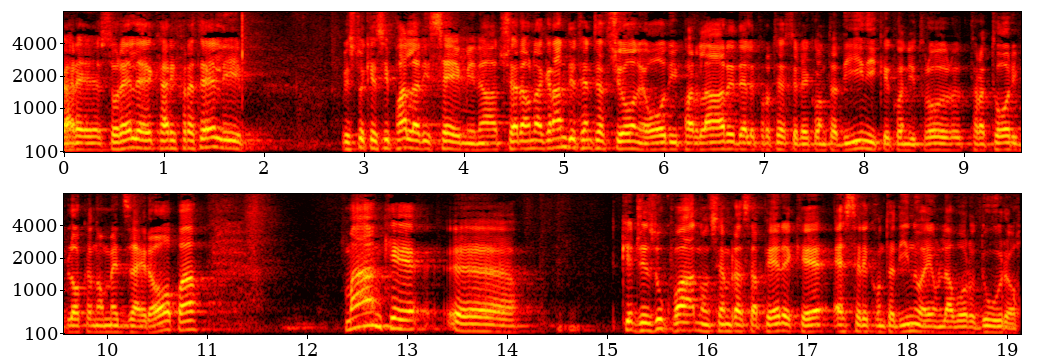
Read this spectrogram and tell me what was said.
Care sorelle cari fratelli, visto che si parla di semina, c'era una grande tentazione o di parlare delle proteste dei contadini che con i trattori bloccano mezza Europa, ma anche eh, che Gesù qua non sembra sapere che essere contadino è un lavoro duro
